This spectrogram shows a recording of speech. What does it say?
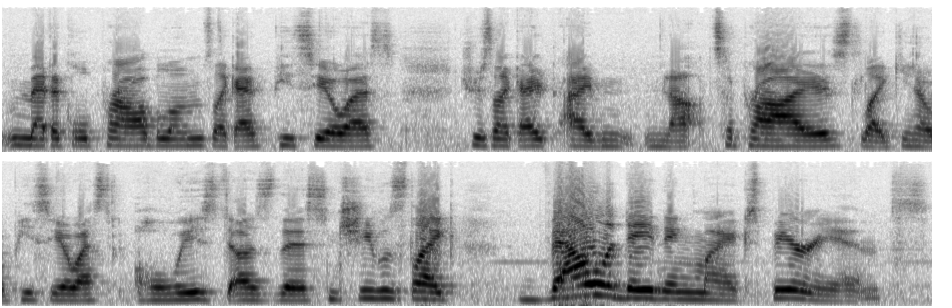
medical problems. Like I have PCOS. She was like, I I'm not surprised. Like you know PCOS always does this. And she was like validating my experience.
